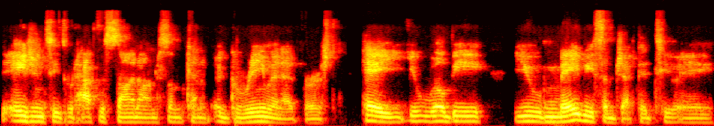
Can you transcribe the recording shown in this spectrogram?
the agencies would have to sign on some kind of agreement at first. Hey you will be you may be subjected to a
